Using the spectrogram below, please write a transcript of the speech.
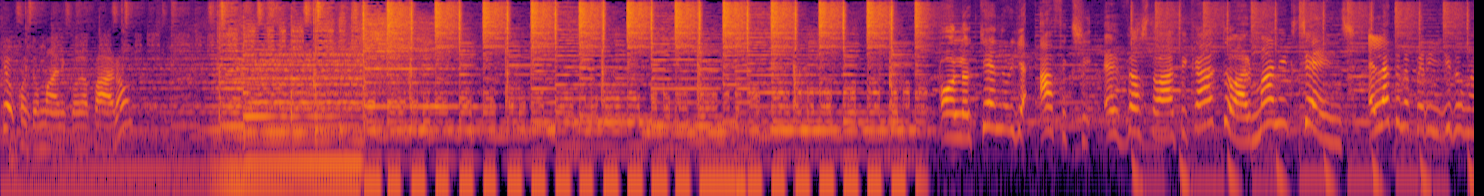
Ποιο κοντομάνικο να πάρω. Ολοκένουργια άφηξη εδώ στο Άτικα, το Armani Exchange. Ελάτε να περιηγηθούμε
